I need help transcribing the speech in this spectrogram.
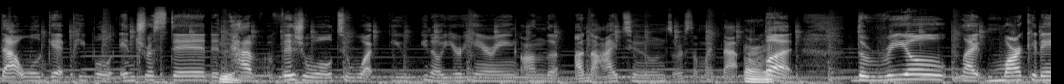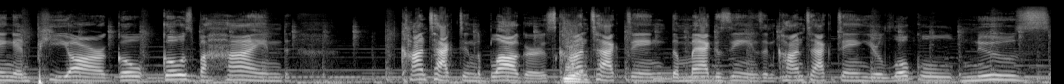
that will get people interested and Yeah. have a visual to what you you know you're hearing on the on the iTunes or something like that. Right. But the real like marketing and PR go goes behind contacting the bloggers, Yeah. contacting the magazines, and contacting your local news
